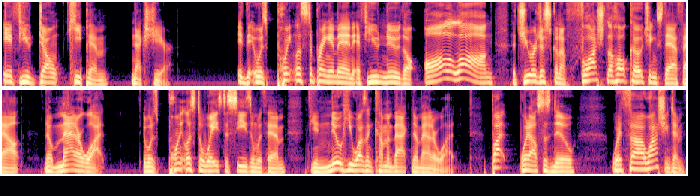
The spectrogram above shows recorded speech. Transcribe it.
if you don't keep him next year. It, it was pointless to bring him in if you knew the all along that you were just going to flush the whole coaching staff out no matter what. It was pointless to waste a season with him if you knew he wasn't coming back no matter what. But what else is new? With uh, Washington.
